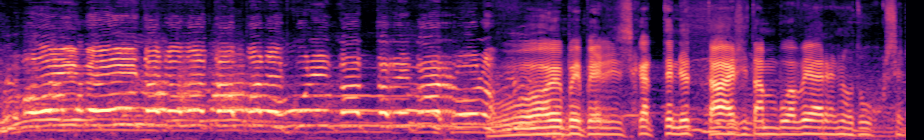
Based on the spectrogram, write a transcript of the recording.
Voi meitä, ne ovat tappaneet kuningattaren karhun! Voi peperiskatte, nyt taisit ampua väärän otuksen.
